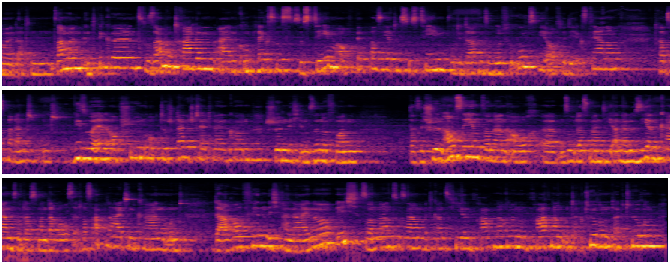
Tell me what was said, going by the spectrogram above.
neue Daten sammeln, entwickeln, zusammentragen, ein komplexes System, auch webbasiertes System, wo die Daten sowohl für uns wie auch für die Externen transparent und visuell auch schön optisch dargestellt werden können. Schön nicht im Sinne von dass sie schön aussehen, sondern auch äh, so, dass man die analysieren kann, so dass man daraus etwas ableiten kann und daraufhin nicht alleine ich, sondern zusammen mit ganz vielen Partnerinnen und Partnern und Akteurinnen und Akteuren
